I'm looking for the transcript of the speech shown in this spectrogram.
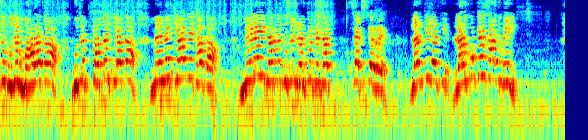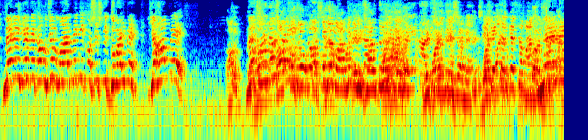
जो मुझे मारा था मुझे टॉर्चर किया था। मैंने क्या देखा था? मेरे ही घर में दूसरी लड़कियों के साथ सेक्स कर रहे लड़की लड़की लड़कों के साथ भी। मैंने ये देखा मुझे मारने की कोशिश की दुबई में यहाँ पे। मैं आपको जो आपको जो मारने के निशान थे वो निशान है। एक एक करके मैंने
